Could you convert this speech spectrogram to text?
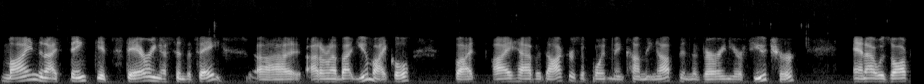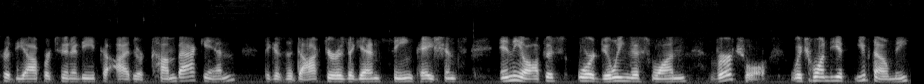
mine, and I think it's staring us in the face. Uh, I don't know about you, Michael, but I have a doctor's appointment coming up in the very near future, and I was offered the opportunity to either come back in because the doctor is again seeing patients in the office or doing this one virtual. Which one do you? You've known me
